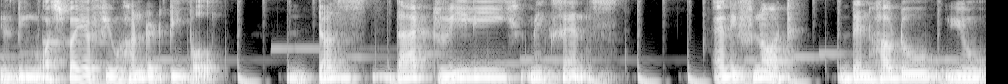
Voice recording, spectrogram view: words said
is being watched by a few hundred people, does that really make sense? And if not, then how do you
